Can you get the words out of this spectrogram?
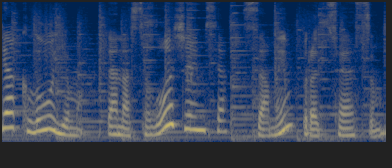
чаклуємо та насолоджуємося самим процесом.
